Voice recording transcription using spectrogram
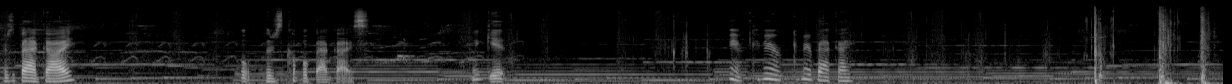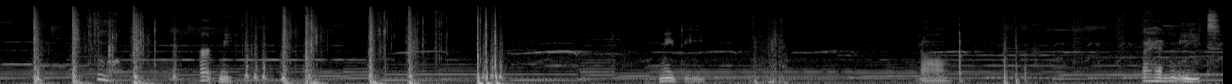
There's a bad guy. Oh, there's a couple bad guys. We get. Come here, come here, come here, bad guy. Ooh, hurt me. Need to eat. It all. Go ahead and eat.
